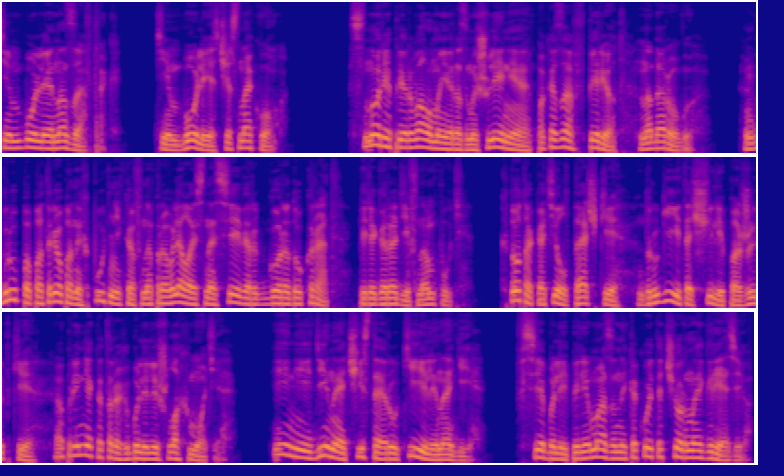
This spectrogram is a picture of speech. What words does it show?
Тем более на завтрак. Тем более с чесноком. Снори прервал мои размышления, показав вперед, на дорогу. Группа потрепанных путников направлялась на север к городу Крат, перегородив нам путь. Кто-то катил тачки, другие тащили пожитки, а при некоторых были лишь лохмотья. И ни единой чистой руки или ноги. Все были перемазаны какой-то черной грязью.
